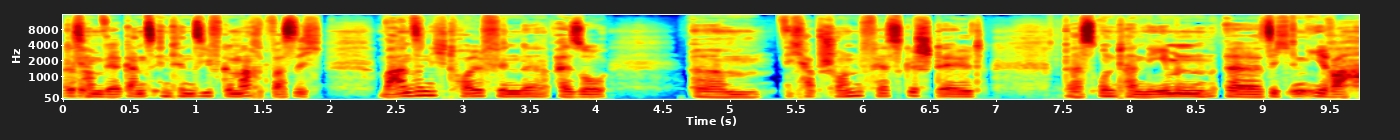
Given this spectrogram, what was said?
Das haben wir ganz intensiv gemacht, was ich wahnsinnig toll finde. Also ähm, ich habe schon festgestellt, dass Unternehmen äh, sich in ihrer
